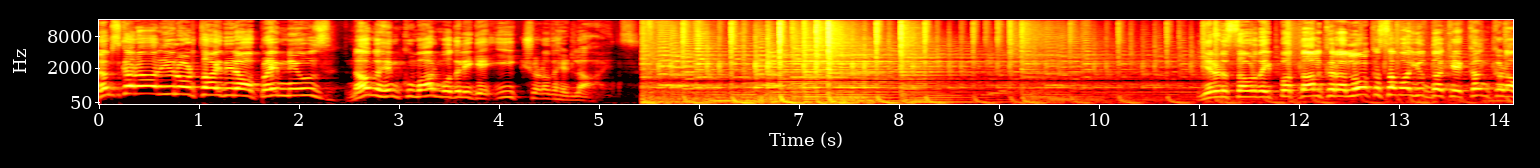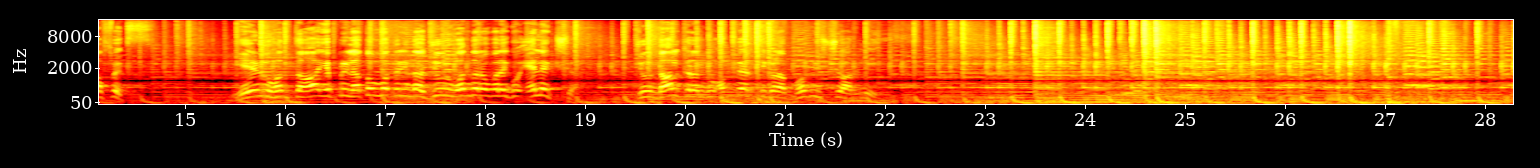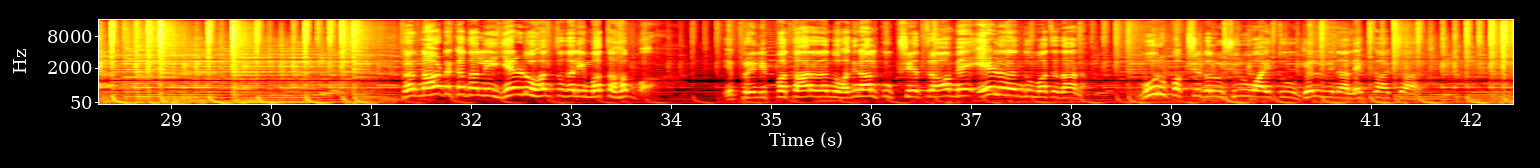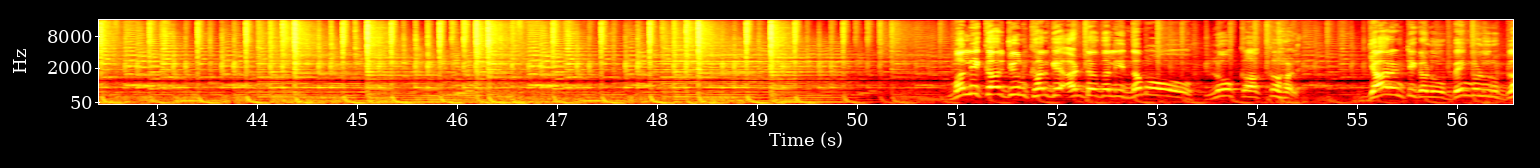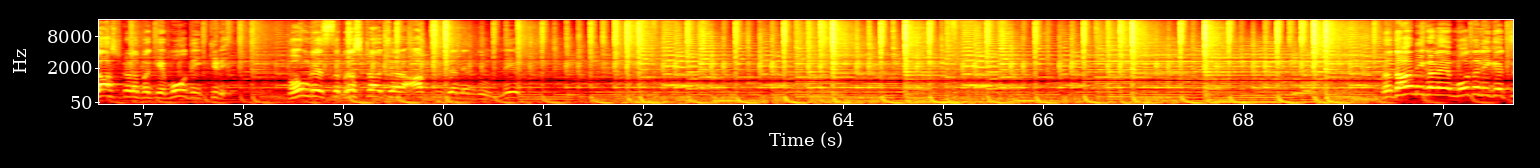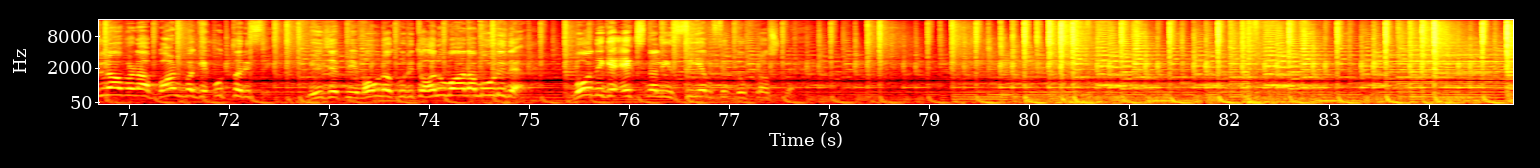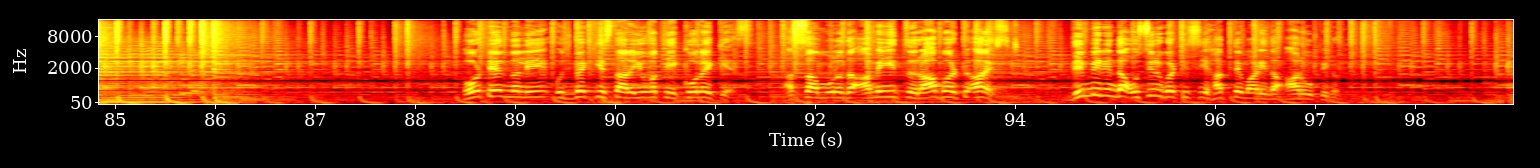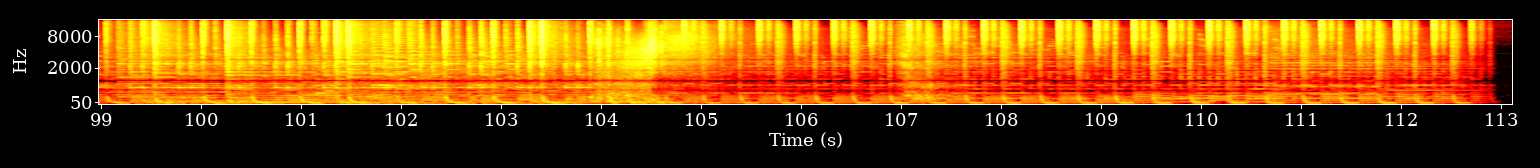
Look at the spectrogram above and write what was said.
ನಮಸ್ಕಾರ, ನೀವು ನೋಡ್ತಾ ಇದ್ದೀರಾ ಪ್ರೈಮ್ ನ್ಯೂಸ್ ನಾನು ಹೇಮಕುಮಾರ್ ಮೊದಲಿಗೆ ಈ ಕ್ಷಣದ ಹೆಡ್ಲೈನ್ಸ್. ಎರಡು ಸಾವಿರದ ಇಪ್ಪತ್ನಾಲ್ಕರ ಲೋಕಸಭಾ ಯುದ್ಧಕ್ಕೆ ಕಂಕಣ ಫಿಕ್ಸ್. ಏಳು ಹಂತ ಏಪ್ರಿಲ್ ಹತ್ತೊಂಬತ್ತರಿಂದ ಜೂನ್ ಒಂದರವರೆಗೂ ಎಲೆಕ್ಷನ್. ಜೂನ್ ನಾಲ್ಕರಂದು ಅಭ್ಯರ್ಥಿಗಳ ಭವಿಷ್ಯ ಕರ್ನಾಟಕದಲ್ಲಿ ಎರಡು ಹಂತದಲ್ಲಿ ಮತ ಹಬ್ಬ ಏಪ್ರಿಲ್ ಇಪ್ಪತ್ತಾರರಂದು ಹದಿನಾಲ್ಕು ಕ್ಷೇತ್ರ, ಮೇ ಏಳರಂದು ಮತದಾನ. ಮೂರು ಪಕ್ಷದಲ್ಲೂ ಶುರುವಾಯಿತು ಗೆಲುವಿನ ಲೆಕ್ಕಾಚಾರ. ಮಲ್ಲಿಕಾರ್ಜುನ್ ಖರ್ಗೆ ಅಡ್ಡದಲ್ಲಿ ನಮೋ ಲೋಕ ಕಹಳೆ. ಗ್ಯಾರಂಟಿಗಳು ಬೆಂಗಳೂರು ಬ್ಲಾಸ್ಟ್ಗಳ ಬಗ್ಗೆ ಮೋದಿ ಕಿಡಿ. ಕಾಂಗ್ರೆಸ್ ಭ್ರಷ್ಟಾಚಾರ ಆಕ್ಸಿಜನ್ ಎಂದು ಪ್ರಧಾನಿಗಳೇ ಮೊದಲಿಗೆ ಚುನಾವಣಾ ಬಾಂಡ್ ಬಗ್ಗೆ ಉತ್ತರಿಸಿ. ಬಿಜೆಪಿ ಮೌನ ಕುರಿತು ಅನುಮಾನ ಮೂಡಿದೆ. ಮೋದಿಗೆ ಎಕ್ಸ್ನಲ್ಲಿ ಸಿಎಂ ಸಿದ್ದು ಪ್ರಶ್ನೆ. ಹೋಟೆಲ್ನಲ್ಲಿ ಉಜ್ಬೇಕಿಸ್ತಾನ ಯುವತಿ ಕೊಲೆ ಕೇಸ್. ಅಸ್ಸಾಂ ಮೂಲದ ಅಮಿತ್ ರಾಬರ್ಟ್ ಅರೆಸ್ಟ್. ದಿಂಬಿನಿಂದ ಉಸಿರುಗಟ್ಟಿಸಿ ಹತ್ಯೆ ಮಾಡಿದ ಆರೋಪಿಗಳು.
